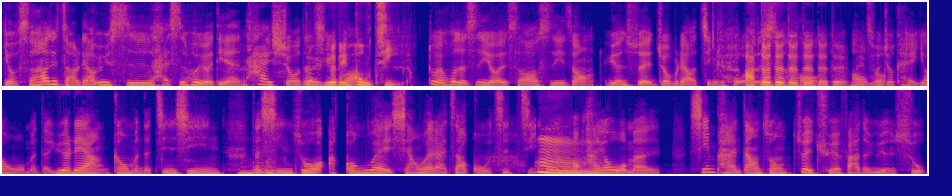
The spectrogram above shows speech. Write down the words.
有时候要去找疗愈师，还是会有点害羞的，对，有点顾忌，对，或者是有的时候是一种远水救不了近火啊，对对对对对对，我们就可以用我们的月亮跟我们的金星的星座啊宫位相位来照顾自己，嗯，还有我们。星盘当中最缺乏的元素，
